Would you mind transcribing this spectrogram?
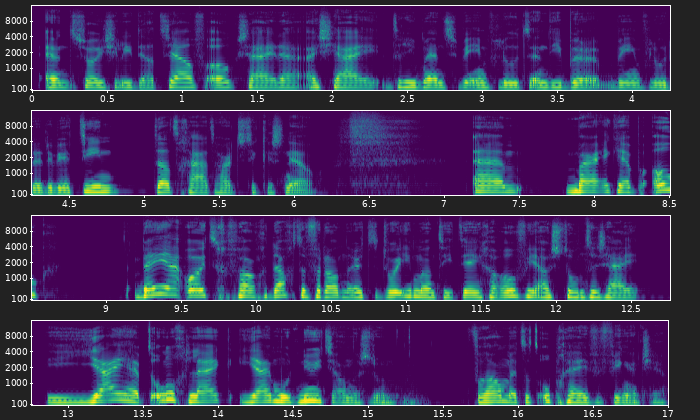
En zoals jullie dat zelf ook zeiden, als jij drie mensen beïnvloedt en die be- beïnvloeden er weer tien, dat gaat hartstikke snel. Ehm, maar ik heb ook. Ben jij ooit van gedachten veranderd door iemand die tegenover jou stond en zei: Jij hebt ongelijk, jij moet nu iets anders doen? Vooral met het opgeheven vingertje.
